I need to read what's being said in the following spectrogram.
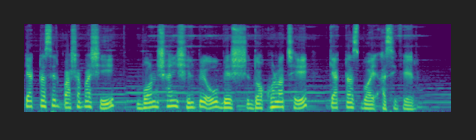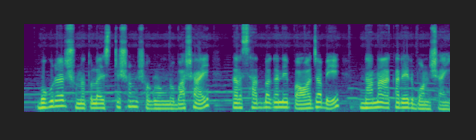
ক্যাকটাসের পাশাপাশি বনসাই শিল্পেও বেশ দখল আছে ক্যাকটাস বয় আসিফের। বগুড়ার সোনাতলা স্টেশন সংলগ্ন বাসায় তার ছাদ বাগানে পাওয়া যাবে নানা আকারের বনসাই।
